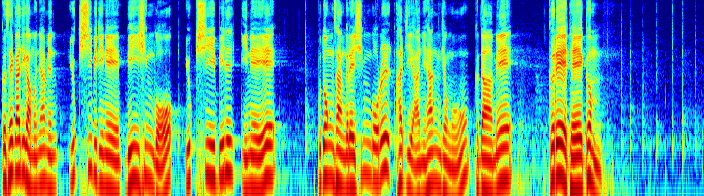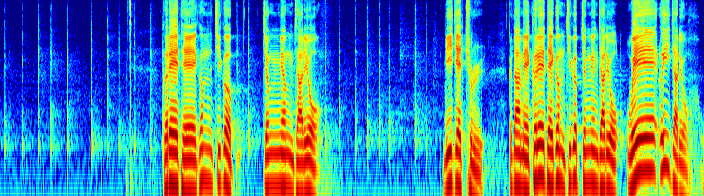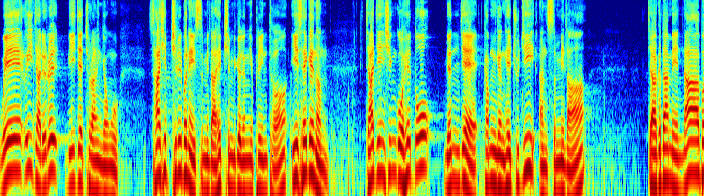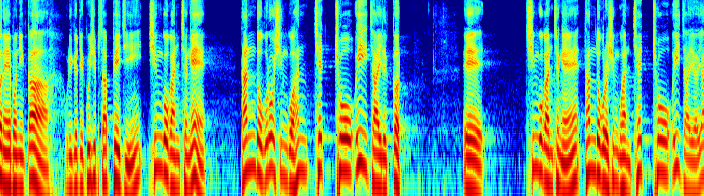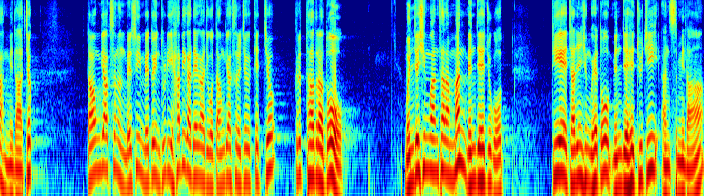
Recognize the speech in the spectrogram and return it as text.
그 세 가지가 뭐냐면 60일 이내에 미신고, 60일 이내에 부동산 거래 신고를 하지 아니한 경우, 그 다음에 거래 대금 거래 대금 지급 증명 자료 미제출 그 다음에 거래 대금 지급 증명 자료 외의 자료 외의 자료를 미제출하는 경우 47번에 있습니다. 핵심 비교 정리 프린터 이 세 개는 자진 신고해도 면제 감경해 주지 않습니다. 자, 그 다음에 나번에 보니까 우리 교재 94페이지 신고관청에 단독으로 신고한 최초의 자일 것. 에 신고관청에 단독으로 신고한 최초의 자여야 합니다. 즉, 다운계약서는 매수인, 매도인 둘이 합의가 돼가지고 다운계약서를 적었겠죠? 그렇다 하더라도 먼저 신고한 사람만 면제해주고 뒤에 자진신고해도 면제해주지 않습니다.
